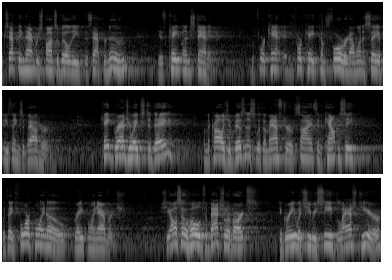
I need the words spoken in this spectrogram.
Accepting that responsibility this afternoon is Caitlin Stanek. Before, before Kate comes forward, I want to say a few things about her. Kate graduates today from the College of Business with a Master of Science in Accountancy with a 4.0 grade point average. She also holds a Bachelor of Arts degree, which she received last year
